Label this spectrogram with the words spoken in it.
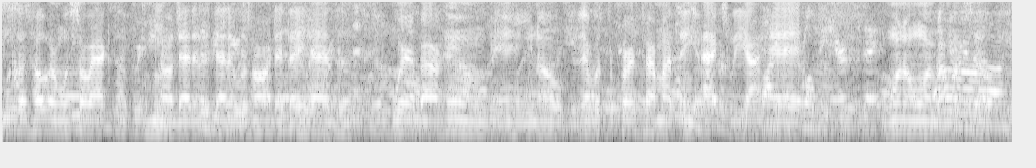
because was so active. You know that it, that it was hard that they had to worry about him, and you know that was the first time I think actually I had one-on-one by myself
